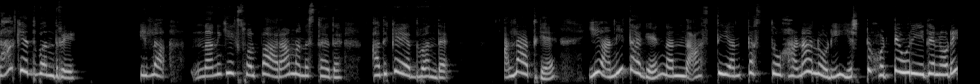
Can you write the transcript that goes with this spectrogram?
ಯಾಕೆ ಎದ್ದು ಬಂದ್ರಿ? ಇಲ್ಲ, ನನಗೀಗ ಸ್ವಲ್ಪ ಆರಾಮ್ ಅನಿಸ್ತಾ ಇದೆ. ಅದಕ್ಕೆ ಎದ್ದು ಬಂದೆ. ಅಲ್ಲ ಅದಕ್ಕೆ ಈ ಅನಿತಾಗೆ ನನ್ನ ಆಸ್ತಿ, ಅಂತಸ್ತು, ಹಣ ನೋಡಿ ಎಷ್ಟು ಹೊಟ್ಟೆ ಉರಿ ಇದೆ ನೋಡಿ.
